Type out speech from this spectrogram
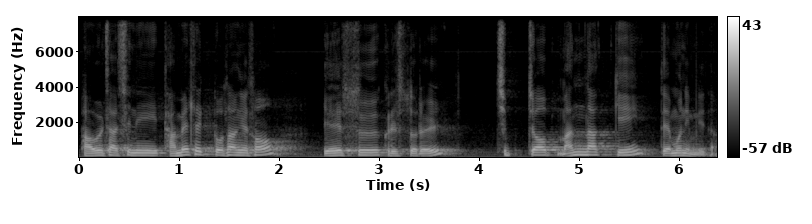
바울 자신이 담에색 도상에서 예수 그리스도를 직접 만났기 때문입니다.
